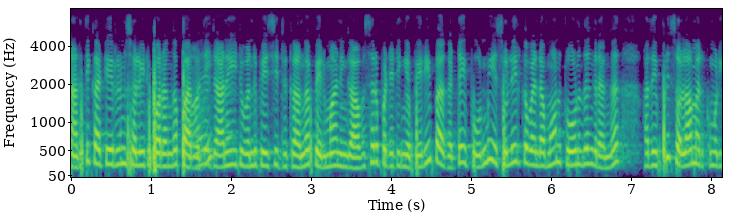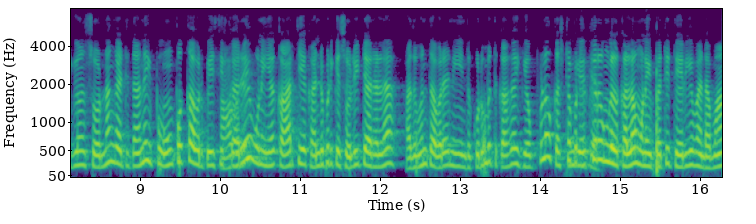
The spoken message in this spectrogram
நடத்தி காட்டிடுன்னு சொல்லிட்டு போறாங்க. பார்வதி ஜானகிட்டு வந்து பேசிட்டு இருக்காங்க. பெரியமா நீங்க அவசரப்பட்டுட்டீங்க. பெரியப்பா கிட்ட இப்போ உண்மையை சொல்லியிருக்க வேண்டாமோன்னு தோணுதுங்கிறாங்க. அது எப்படி சொல்லாம இருக்க முடியும்? சொன்னங்காட்டி தானே இப்போ உன் பக்கம் அவர் பேசியிருக்காரு. உன்னைய கார்த்தியை கண்டுபிடிக்க சொல்லிட்டாருல அதுவும் தவிர நீ இந்த குடும்பத்துக்காக எவ்வளவு கஷ்டப்பட்டு இருக்கிறவங்களுக்கெல்லாம் உன்னை பத்தி தெரிய வேண்டாமா?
